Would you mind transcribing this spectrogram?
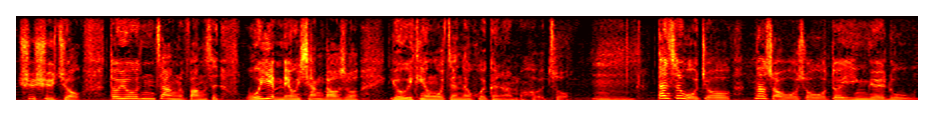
叙叙旧，都用这样的方式。我也没有想到说有一天我真的会跟他们合作，嗯，但是我就那时候我说我对音乐路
